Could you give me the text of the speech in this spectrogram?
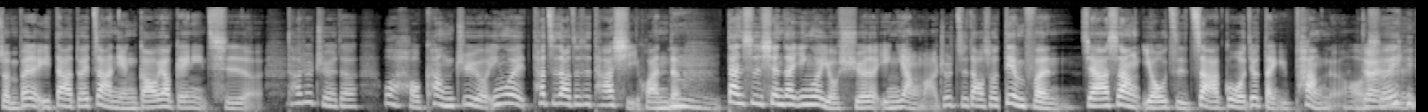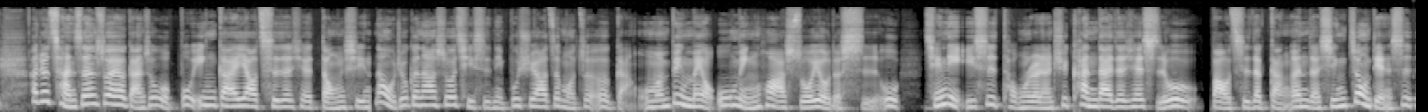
准备了一大堆炸年糕要给你吃了。她就觉得哇，好抗拒哦，因为她知道这是她喜欢的，嗯、但是现在因为有学了营养嘛，就知道说淀粉加上油脂炸过就等于胖了所以 她就产生罪恶感，说我不应该要吃这些东西。那我就跟她说，其实你不需要这么罪恶感，我们并没有污名化所有的食物。请你一视同仁的去看待这些食物，保持着感恩的心。重点是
